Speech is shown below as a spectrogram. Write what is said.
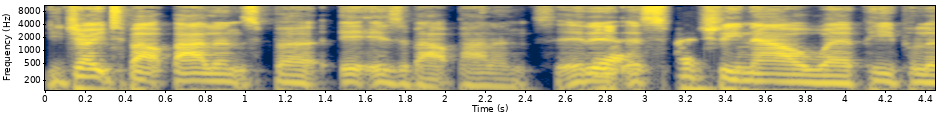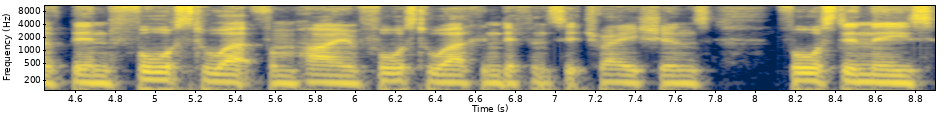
you joked about balance, but it is about balance. It yeah. is, especially now where people have been forced to work from home, forced to work in different situations, forced in these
